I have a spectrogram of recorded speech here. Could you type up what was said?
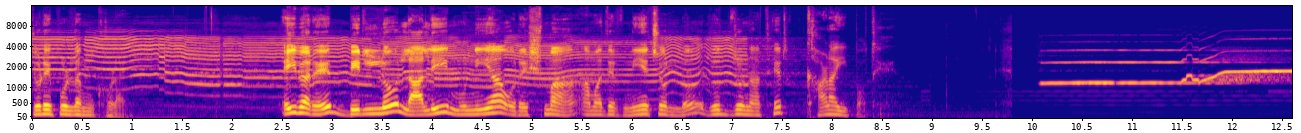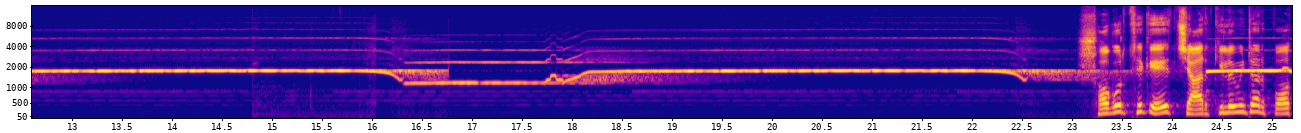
চড়ে পড়লাম ঘোড়ায়। এইবারে বিল্ল, লালি, মুনিয়া ও রেশমা আমাদের নিয়ে চলল রুদ্রনাথের খাড়াই পথে। সগর থেকে চার কিলোমিটার পথ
